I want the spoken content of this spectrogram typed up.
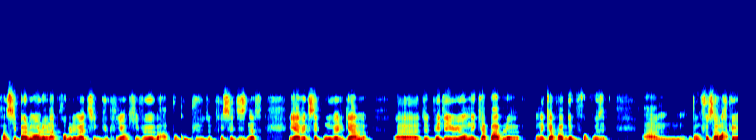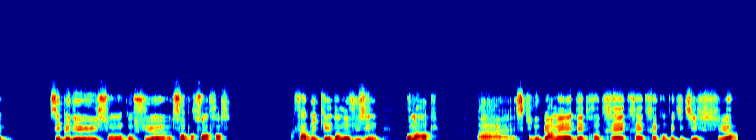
principalement la problématique du client qui veut bah, beaucoup plus de prix C19 et avec cette nouvelle gamme, euh, de PDU, on est capable, on est capable de le proposer. Euh, donc, il faut savoir que ces PDU, ils sont conçus 100% euh, en France, fabriqués dans nos usines au Maroc, ce qui nous permet d'être très, très, très compétitifs sur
